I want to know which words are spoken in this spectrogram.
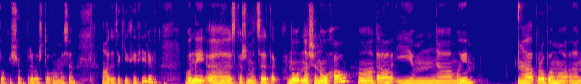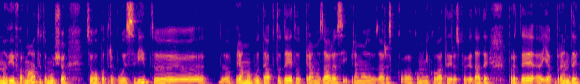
поки, що прилаштовуємося до таких ефірів. Вони, е, скажімо, це так, ну, наше ноу-хау, а, да, і е, ми е, пробуємо е, нові формати, тому що цього потребує світ. е, Прямо бути up-to-date, от прямо зараз, і прямо зараз комунікувати і розповідати про те, е, як бренди е,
